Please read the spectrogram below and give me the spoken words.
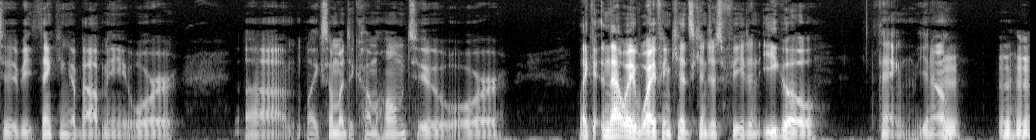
to be thinking about me or um, like someone to come home to or like in that way wife and kids can just feed an ego thing you know Mm. hmm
